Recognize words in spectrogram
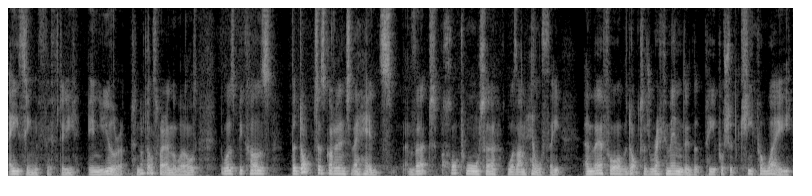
1850 in Europe, not elsewhere in the world, was because the doctors got it into their heads that hot water was unhealthy, and therefore the doctors recommended that people should keep away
